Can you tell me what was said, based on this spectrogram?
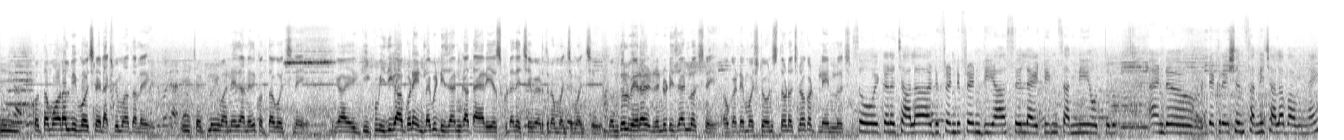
ఈ కొత్త మోడల్ ఇవి వచ్చినాయి లక్ష్మీ మాతలే. ఈ చెట్లు ఇవన్నీ అనేది కొత్తగా వచ్చినాయి. ఇంకా ఇప్పుడు ఇది కాకుండా ఇంట్లో డిజైన్గా తయారు చేసుకుంటే తెచ్చి పెడుతున్నాం మంచి మంచి. దొంతులు వేరే రెండు డిజైన్లు వచ్చినాయి. ఒకటేమో స్టోన్స్ తోటి వచ్చినాయి ఒకటి ప్లేన్లు వచ్చినాయి. సో ఇక్కడ చాలా డిఫరెంట్ డిఫరెంట్ దియాస్ లైటింగ్స్ అన్నీ ఒత్తులు. అండ్ డెకరేషన్స్ అన్నీ చాలా బాగున్నాయి.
